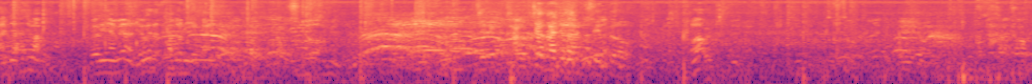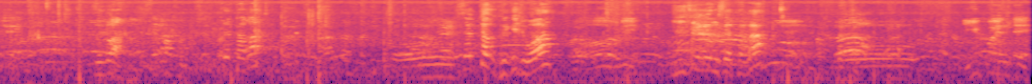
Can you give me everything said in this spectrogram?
아니 하지 마. 왜냐면 여기다 다 버리니까. 각자 가져갈 수 있도록. 어? 누가? 세타가? 오, 세타가 그렇게 좋아? 어 우리 이재경 세타가? 이길 뻔했는데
